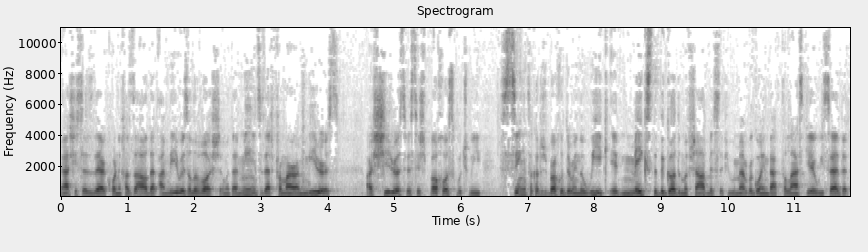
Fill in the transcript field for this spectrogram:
Rashi says there, according to Chazal, that amira is a lavush. And what that means is that from our amiras, our shiras v'stishbachos, which we sing to Kadosh Baruch Hu during the week, it makes the begadim of Shabbos. If you remember going back to last year, we said that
